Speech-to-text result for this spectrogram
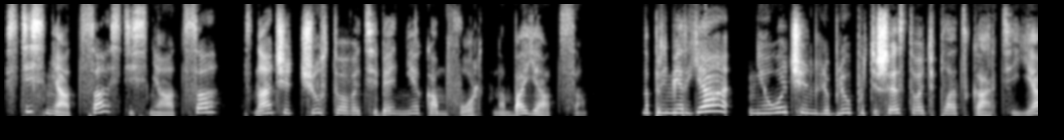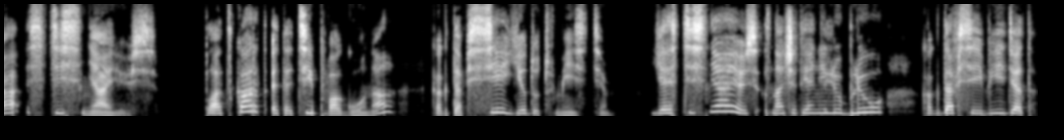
Стесняться, стесняться, значит чувствовать себя некомфортно, бояться. Например, я не очень люблю путешествовать в плацкарте, я стесняюсь. Плацкарт – это тип вагона, когда все едут вместе. Я стесняюсь, значит, я не люблю, когда все видят,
